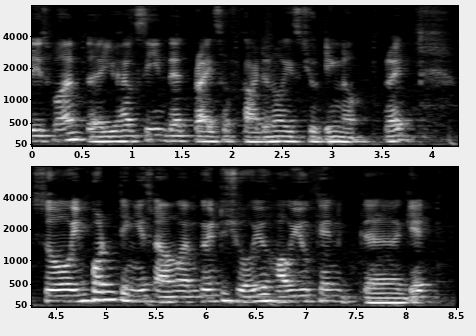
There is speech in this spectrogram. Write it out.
this one uh, you have seen that price of Cardano is shooting now right so important thing is now I'm going to show you how you can uh, get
